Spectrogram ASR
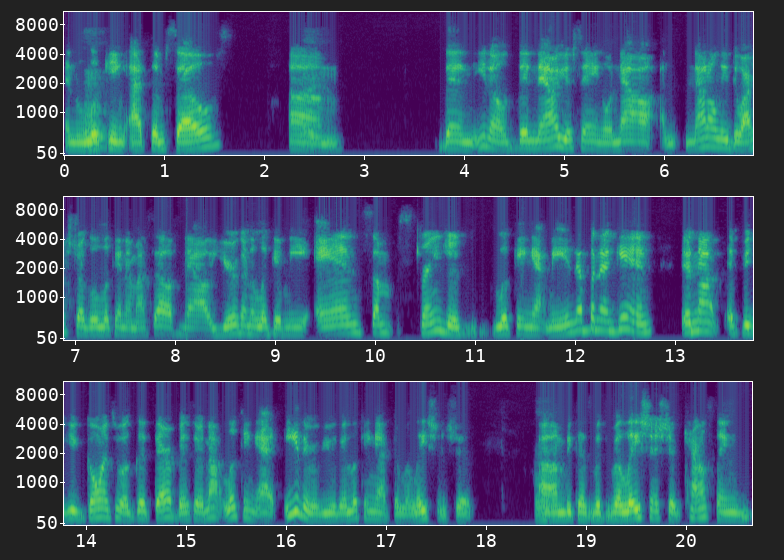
and mm. looking at themselves, um, then you know then now you're saying well now not only do i struggle looking at myself now you're going to look at me and some strangers looking at me and but again they're not if you're going to a good therapist they're not looking at either of you they're looking at the relationship oh. um, because with relationship counseling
